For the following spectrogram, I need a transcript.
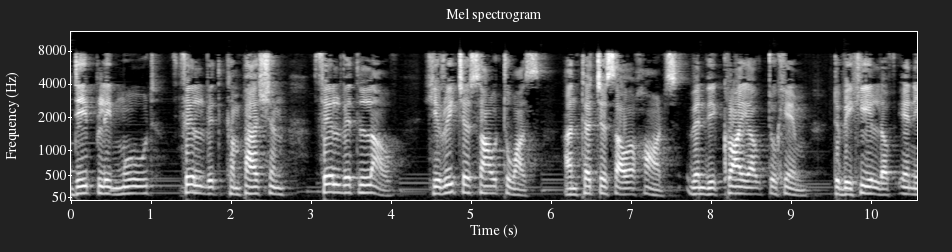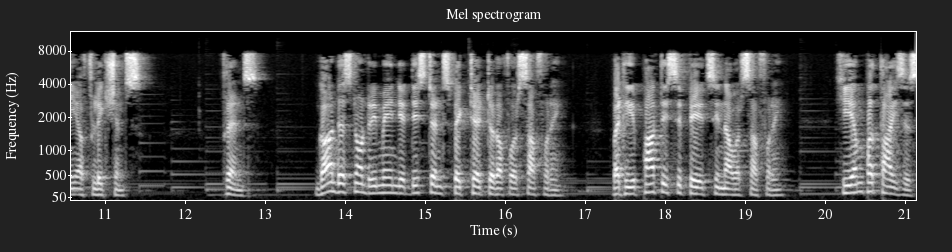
Deeply moved, filled with compassion, filled with love, He reaches out to us and touches our hearts when we cry out to Him to be healed of any afflictions. Friends, God does not remain a distant spectator of our suffering, but He participates in our suffering. He empathizes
